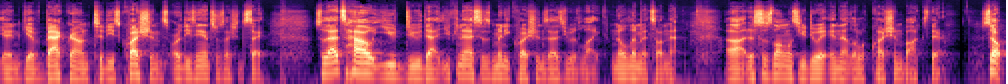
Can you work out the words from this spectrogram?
and give background to these questions or these answers, I should say. So that's how you do that. You can ask as many questions as you would like. No limits on that. Uh, just as long as you do it in that little question box there. So,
